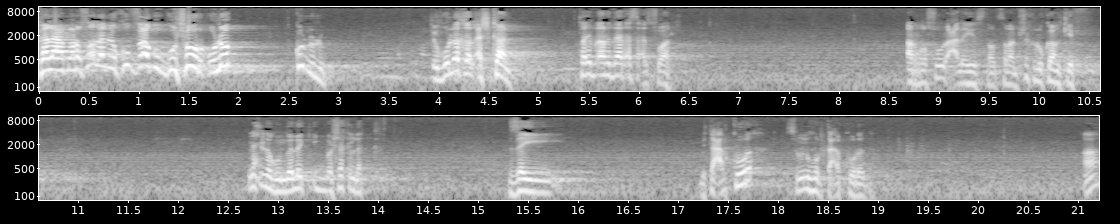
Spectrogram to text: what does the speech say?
كلام الرسول لما يكون فوقه قشور ولب كله لب. يقول لك الأشكال. طيب أنا دار أسأل سؤال. الرسول عليه الصلاة والسلام شكله كان كيف؟ نحن قلنا لك يبقى شكلك. زي بتاع الكورة؟ اسمه بتاع الكورة ده؟ ها؟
